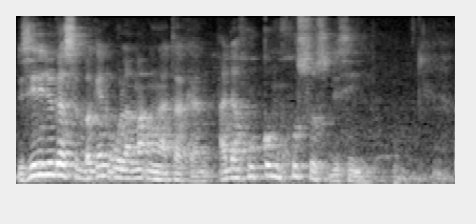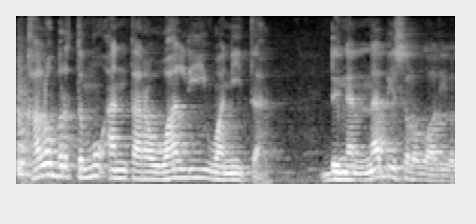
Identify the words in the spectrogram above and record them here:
Di sini juga sebagian ulama mengatakan ada hukum khusus di sini. Kalau bertemu antara wali wanita dengan Nabi SAW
